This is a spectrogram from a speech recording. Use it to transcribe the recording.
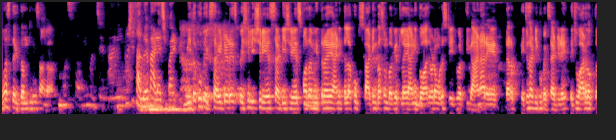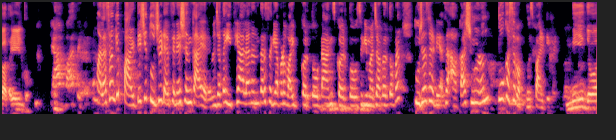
मस्त एकदम तुम्ही सांगा. मस्त मी मजेत. आणि कशी चालू आहे भाड्याची पार्टी मी तर खूप एक्साइटेड आहे स्पेशली श्रेयससाठी श्रेयस माझा मित्र आहे आणि त्याला खूप स्टार्टिंगपासून बघितलंय आणि तो आज एवढा मोठ्या स्टेजवरती गाणार आहे. तर त्याच्यासाठी खूप एक्साइटेड आहे. त्याची वाट बघतो आता येईल तो. क्या बात आहे. मला सांग की पार्टीची तुझी डेफिनेशन काय आहे? म्हणजे आता इथे आल्यानंतर सगळी आपण वाईब करतो डान्स करतो सगळी मजा करतो पण तुझ्यासाठी ऍज आकाश म्हणून तू कसं बघतोस पार्टीकडे मी जेव्हा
